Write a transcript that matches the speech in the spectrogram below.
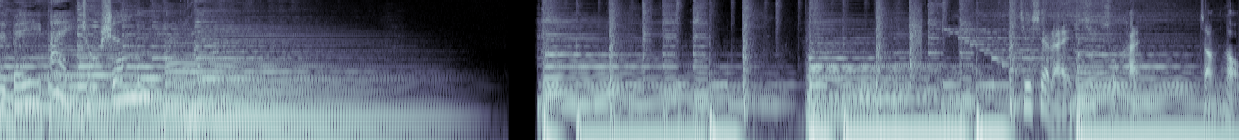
慈悲爱众生。接下来，请收看《长老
